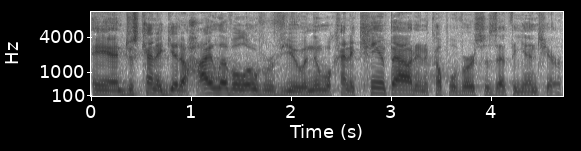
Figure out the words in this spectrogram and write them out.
and just kind of get a high level overview, and then we'll kind of camp out in a couple verses at the end here.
